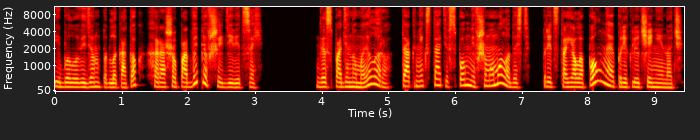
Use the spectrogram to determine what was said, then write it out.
и был уведен под локоток хорошо подвыпившей девицей. Господину Мейлору, так не кстати вспомнившему молодость, предстояло полное приключение ночь.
